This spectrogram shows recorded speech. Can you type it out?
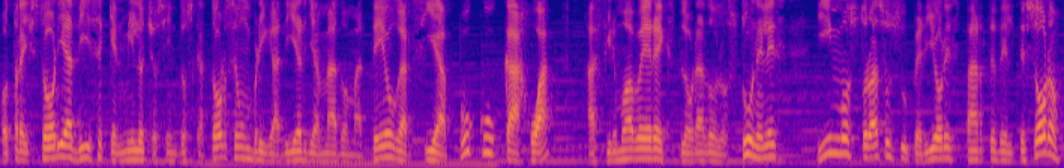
Otra historia dice que en 1814 un brigadier llamado Mateo García Pucucajua afirmó haber explorado los túneles y mostró a sus superiores parte del tesoro.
